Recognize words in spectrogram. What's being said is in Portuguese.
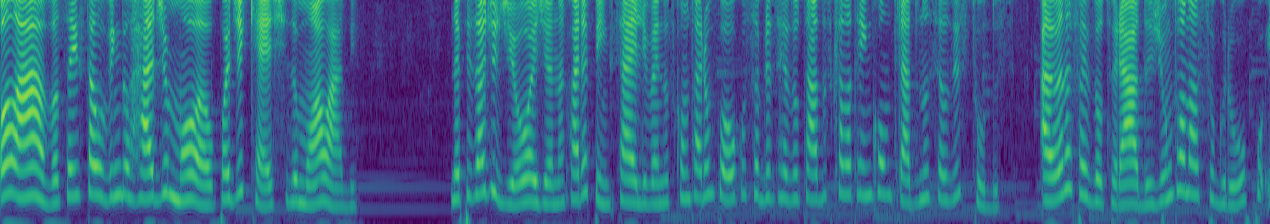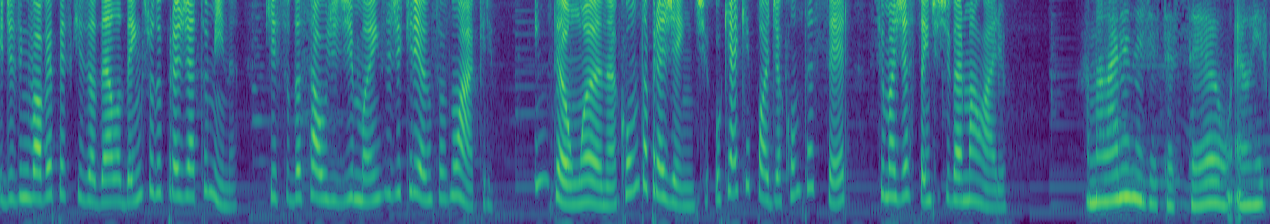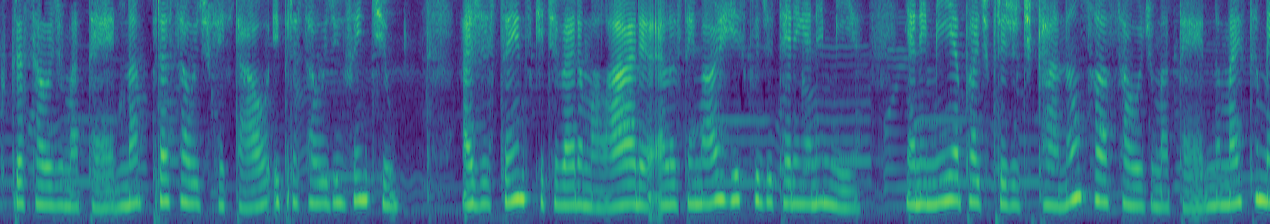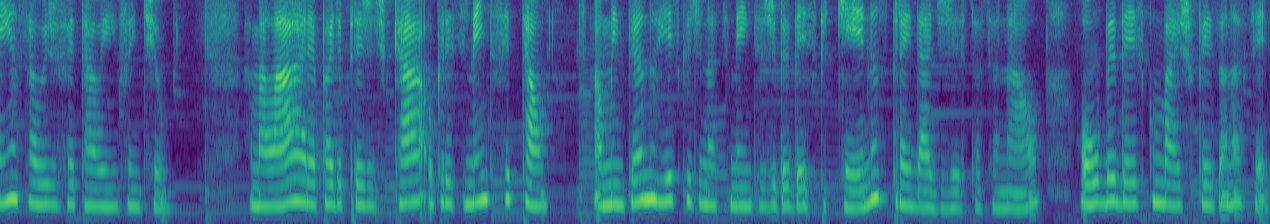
Olá, você está ouvindo Rádio Moa, o podcast do Moa Lab. No episódio de hoje, Ana Clara Pincelli vai nos contar um pouco sobre os resultados que ela tem encontrado nos seus estudos. A Ana faz doutorado junto ao nosso grupo e desenvolve a pesquisa dela dentro do Projeto Mina, que estuda a saúde de mães e de crianças no Acre. Então, Ana, conta pra gente o que é que pode acontecer se uma gestante tiver malária. A malária na gestação é um risco para a saúde materna, para a saúde fetal e para a saúde infantil. As gestantes que tiveram malária, elas têm maior risco de terem anemia, e anemia pode prejudicar não só a saúde materna, mas também a saúde fetal e infantil. A malária pode prejudicar o crescimento fetal, aumentando o risco de nascimento de bebês pequenos para a idade gestacional ou bebês com baixo peso ao nascer.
